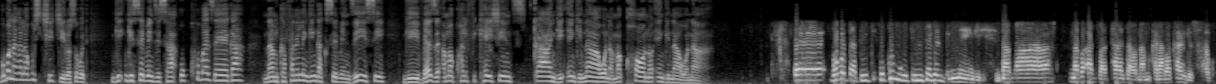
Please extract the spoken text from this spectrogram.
Kubonakala kusitshijilo sokuthi ngisebenzisa ukukhubazeka namkha fanele ngingakusebenzisi ngiveze ama-qualifications qangi enginawo namakhono enginawo na? Eh bobo David ukhuluma ukuthi imisebenzi eminingi naba naba advertiser namkha nabakhangisako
